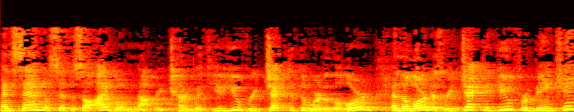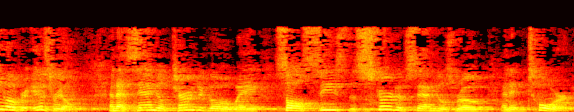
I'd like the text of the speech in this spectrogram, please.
And Samuel said to Saul, I will not return with you. You've rejected the word of the Lord and the Lord has rejected you from being king over Israel. And as Samuel turned to go away, Saul seized the skirt of Samuel's robe and it tore.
